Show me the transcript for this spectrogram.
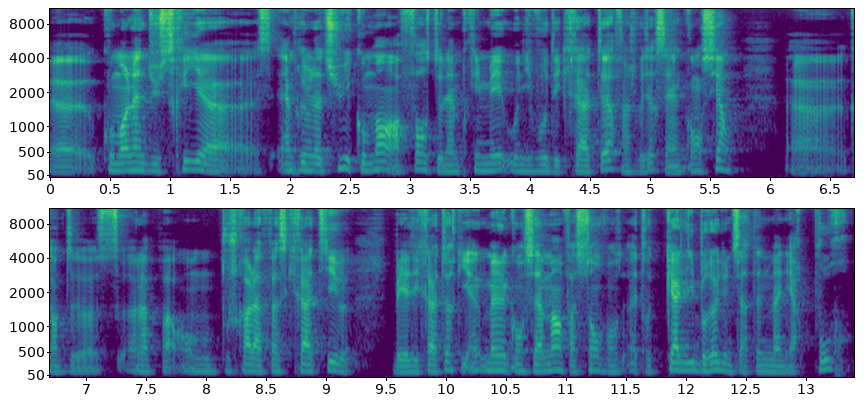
euh, comment l'industrie euh, imprime là-dessus et comment, à force de l'imprimer au niveau des créateurs, enfin je veux dire c'est inconscient. Euh, quand on, touchera la phase créative, ben, il y a des créateurs qui, même inconsciemment, de façon, vont être calibrés d'une certaine manière pour.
